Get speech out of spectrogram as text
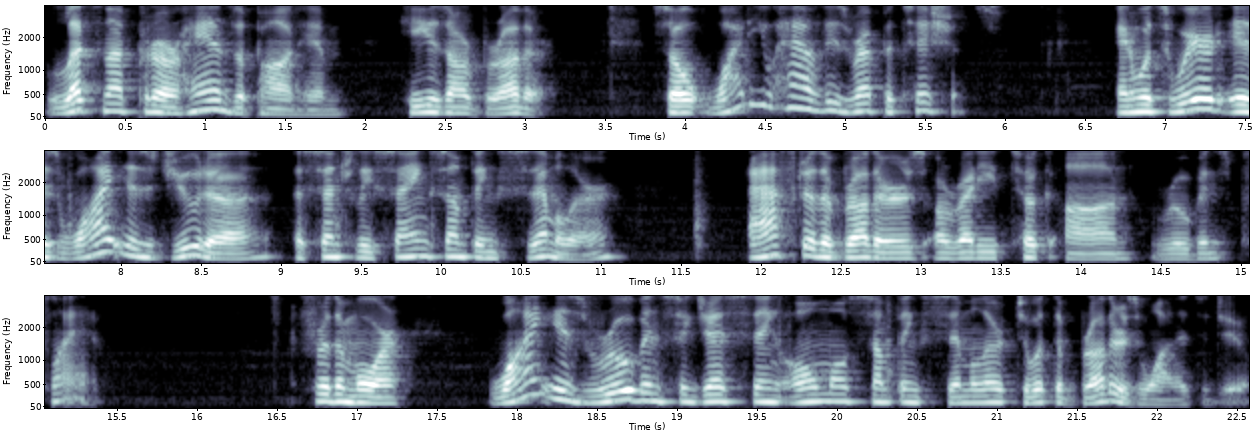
let's not put our hands upon him. He is our brother. So, why do you have these repetitions? And what's weird is why is Judah essentially saying something similar after the brothers already took on Reuben's plan. Furthermore, why is Reuben suggesting almost something similar to what the brothers wanted to do?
